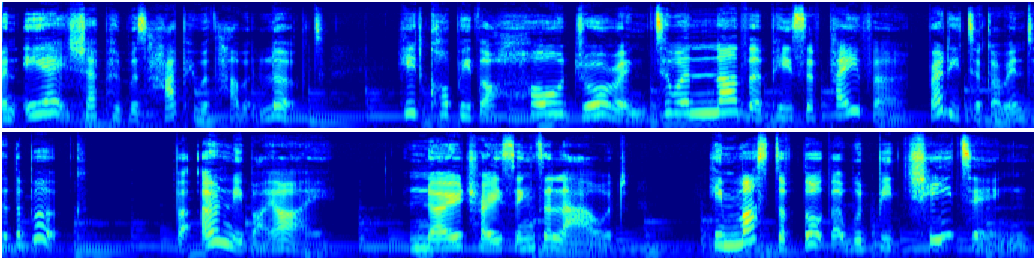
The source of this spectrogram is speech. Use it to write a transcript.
When E.H. Shepard was happy with how it looked, he'd copy the whole drawing to another piece of paper ready to go into the book. But only by eye. No tracings allowed. He must have thought that would be cheating.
